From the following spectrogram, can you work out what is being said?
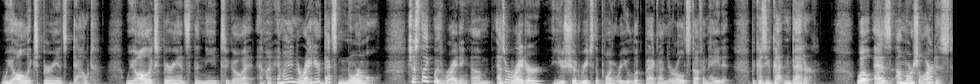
we all experience doubt. We all experience the need to go, am I, am I in the right here? That's normal. Just like with writing, um, as a writer, you should reach the point where you look back on your old stuff and hate it because you've gotten better. Well, as a martial artist,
